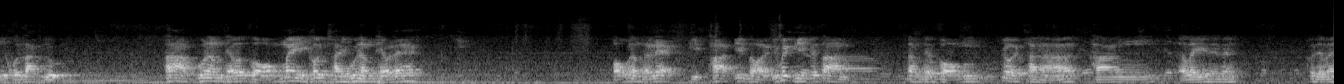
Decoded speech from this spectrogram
มีคนรักอยู่ ถ้าผู้นำแถวสองไม่เข้าใจผู้นำแถวแรกของผู้นำแถวแรกผิดพลาดนิดหน่อยหรือไม่ผิดก็ตามนำแถวสองก็จะหาทางอะไรนะเข้าใจไหม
